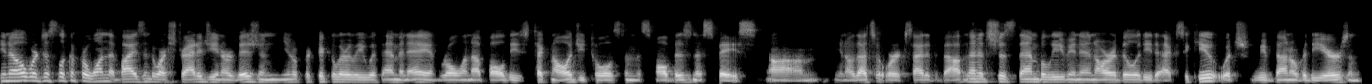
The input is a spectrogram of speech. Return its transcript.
You know, we're just looking for one that buys into our strategy and our vision. You know, particularly with M and A and rolling up all these technology tools in the small business space. Um, you know, that's what we're excited about. And then it's just them believing in our ability to execute, which we've done over the years. And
